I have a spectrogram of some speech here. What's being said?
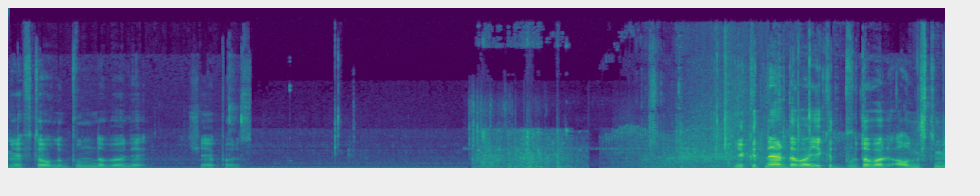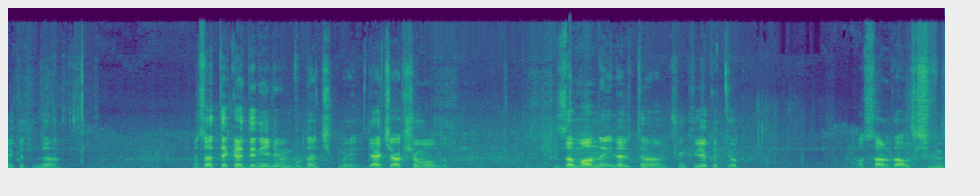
mefte oldu. Bunu da böyle şey yaparız. Yakıt nerede var? Yakıt burada var. Almıştım yakıtı da. Mesela tekrar deneyelim mi buradan çıkmayı? Gerçi akşam oldu. Zamanı ilerletemem çünkü yakıt yok. Hasar da aldık şimdi.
